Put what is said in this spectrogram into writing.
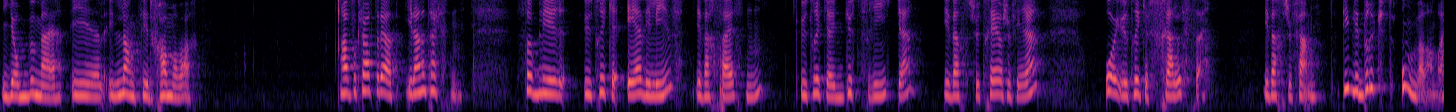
jobbe med i, i lang tid framover. Han forklarte det at i denne teksten så blir uttrykket 'evig liv' i vers 16, uttrykket 'Guds rike' i vers 23 og 24, og uttrykket 'frelse' i vers 25 de blir brukt om hverandre.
